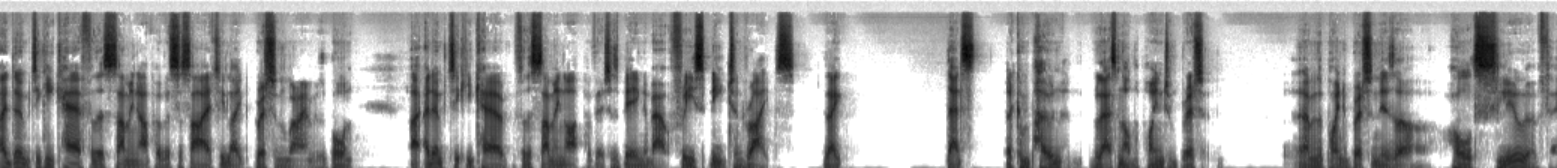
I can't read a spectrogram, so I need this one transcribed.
I, don't particularly care for the summing up of a society like Britain, where I was born. I, I, don't particularly care for the summing up of it as being about free speech and rights. Like, that's a component, but that's not the point of Britain. Um, the point of Britain is a whole slew of things.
